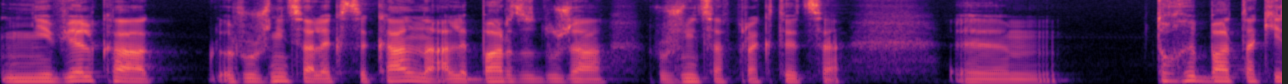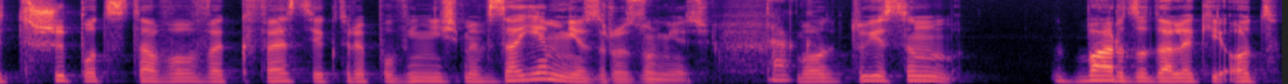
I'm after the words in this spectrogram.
niewielka różnica leksykalna, ale bardzo duża różnica w praktyce. To chyba takie trzy podstawowe kwestie, które powinniśmy wzajemnie zrozumieć. Tak. Bo tu jestem bardzo daleki od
